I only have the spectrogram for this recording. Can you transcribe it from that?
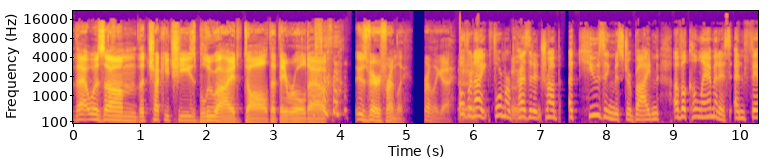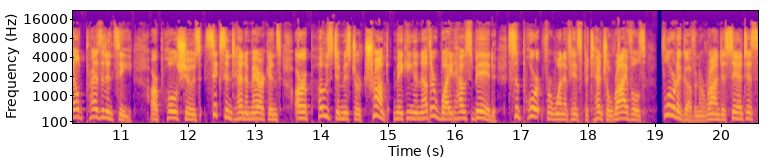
That was um the Chuck E. Cheese blue-eyed doll that they rolled out. it was very friendly, friendly guy. Overnight, former President Trump accusing Mr. Biden of a calamitous and failed presidency. Our poll shows six in 10 Americans are opposed to Mr. Trump making another White House bid. Support for one of his potential rivals, Florida Governor Ron DeSantis,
